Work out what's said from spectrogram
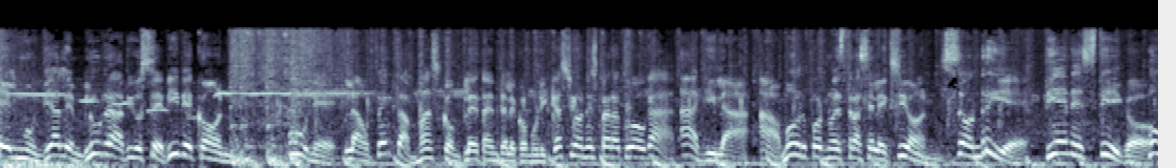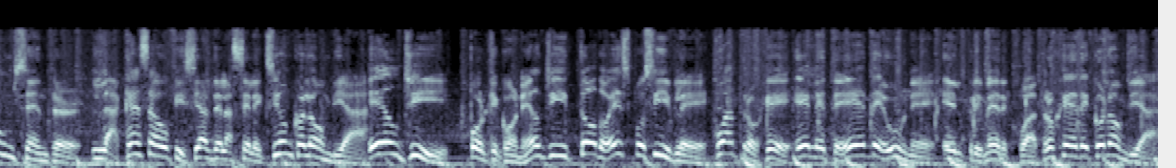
El Mundial en Blue Radio se vive con UNE, la oferta más completa en telecomunicaciones para tu hogar. Águila, amor por nuestra selección. Sonríe, tienes Tigo. Home Center, la casa oficial de la Selección Colombia. LG, porque con LG todo es posible. 4G LTE de UNE, el primer 4G de Colombia.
